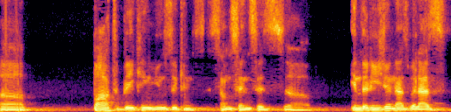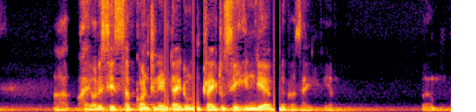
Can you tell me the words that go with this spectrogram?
uh, path-breaking music in some senses uh, in the region as well as uh, I always say subcontinent. I don't try to say India because I, um,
